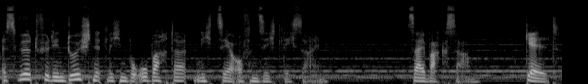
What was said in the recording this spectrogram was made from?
Es wird für den durchschnittlichen Beobachter nicht sehr offensichtlich sein. Sei wachsam. Geld.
